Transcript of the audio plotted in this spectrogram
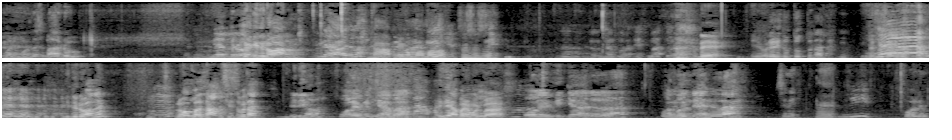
Pada motor baru. Ya terus. Udah gitu doang. Gitu aja lah. Capek ngomong sama lu. Sus, sus, sus. Nah, campur es batu lah. Udah, ya udah ditutup tuh dah. Udah. Gitu doang kan? Lo bahas apa sih sebenarnya? Jadi polemiknya apa? Jadi apa yang mau dibahas? Polemiknya adalah apa Polemiknya adalah sini. Nih. Polim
